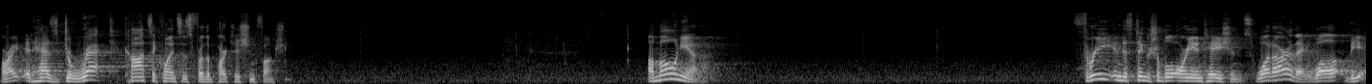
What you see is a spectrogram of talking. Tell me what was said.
All right, it has direct consequences for the partition function. Ammonia. Three indistinguishable orientations. What are they? Well, the,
